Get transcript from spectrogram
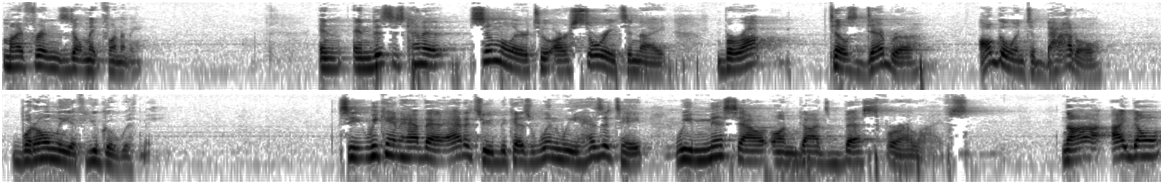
my friends don't make fun of me. And, and this is kind of similar to our story tonight. Barak tells Deborah, I'll go into battle, but only if you go with me. See, we can't have that attitude because when we hesitate, we miss out on God's best for our lives. Now, I don't,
